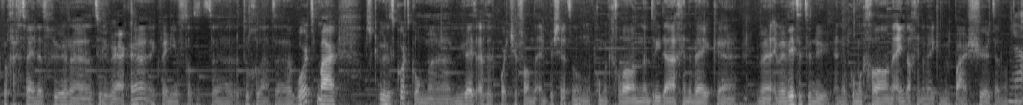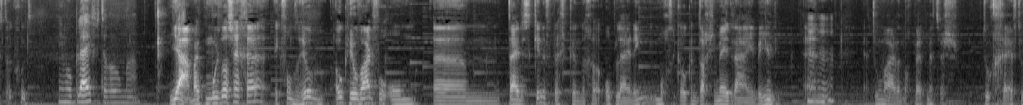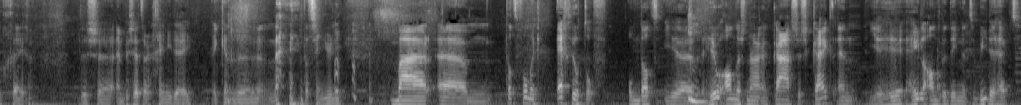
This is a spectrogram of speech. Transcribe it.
Wil graag 32 uur eh, natuurlijk werken. Ik weet niet of dat het eh, toegelaten wordt. Maar als ik uren tekort kom, eh, wie weet uit het potje van de NPZ... dan kom ik gewoon drie dagen in de week in, mijn, in mijn witte tenue. En dan kom ik gewoon één dag in de week in mijn paars shirt. En dan Ja. komt het ook goed. Je moet blijven dromen. Ja, maar ik moet wel zeggen, ik vond het heel, ook heel waardevol om ehm, tijdens de kinderverpleegkundige opleiding mocht ik ook een dagje meedraaien bij jullie. En Mhm. ja, toen waren er nog bedmetters. Toegegeven, toegegeven. Dus eh NPZ'er, geen idee. Ik ken de... Nee, dat zijn jullie. Maar ehm, dat vond ik echt heel tof. Omdat je heel anders naar een casus kijkt en je he- hele andere dingen te bieden hebt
